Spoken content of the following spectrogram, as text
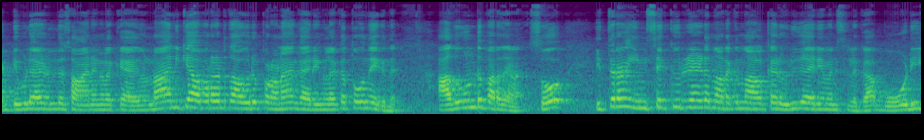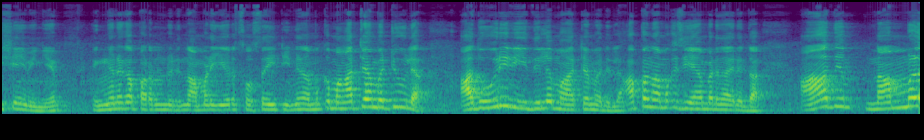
അടിപൊളിയായിട്ടുള്ള സാധനങ്ങളൊക്കെ ആയതുകൊണ്ടാണ് എനിക്ക് അവരുടെ അടുത്ത് ആ ഒരു പ്രണയം കാര്യങ്ങളൊക്കെ തോന്നിയിരിക്കുന്നത് അതുകൊണ്ട് പറഞ്ഞതാണ്. സോ ഇത്ര ഇൻസെക്യൂരിറ്റി ആയിട്ട് നടക്കുന്ന ആൾക്കാർ ഒരു കാര്യം മനസ്സിലാക്കുക. ബോഡി ഷേമിങ് ഇങ്ങനെയൊക്കെ പറഞ്ഞിട്ട് നമ്മുടെ ഈ ഒരു സൊസൈറ്റിനെ നമുക്ക് മാറ്റാൻ പറ്റൂല. അത് ഒരു രീതിയിൽ മാറ്റാൻ പറ്റില്ല. അപ്പം നമുക്ക് ചെയ്യാൻ പറ്റുന്ന കാര്യം എന്താ? ആദ്യം നമ്മൾ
